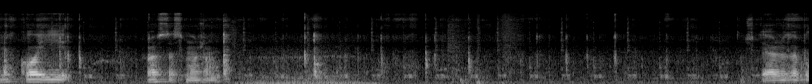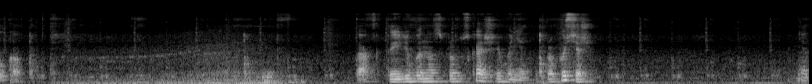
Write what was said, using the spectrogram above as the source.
легко и просто сможем что я уже забыл как. Так, ты либо нас пропускаешь, либо нет. Пропустишь? Нет.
